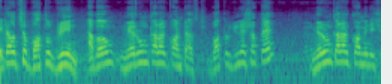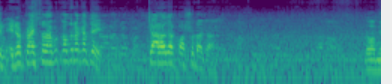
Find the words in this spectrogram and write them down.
এটা হচ্ছে বটল গ্রিন এবং মেরুন কালার কন্ট্রাস্ট বটল গ্রিনের সাথে মেরুন কালার কম্বিনেশন এটার প্রাইসটা থাকবে কত টাকাতে? চার হাজার পাঁচশো টাকা। আমি।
